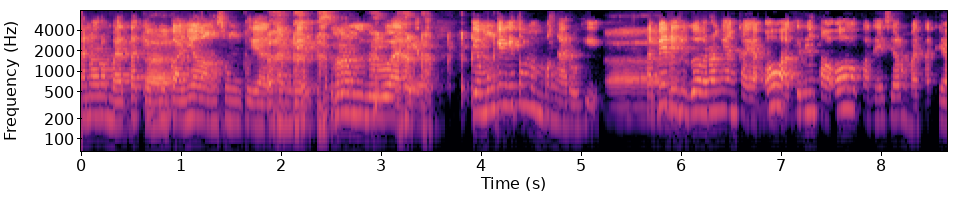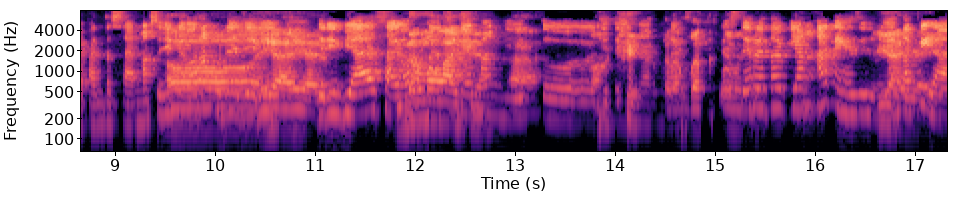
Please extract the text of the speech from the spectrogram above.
kan orang Batak yang Ah. mukanya langsung kelihatan kayak serem duluan gitu ya mungkin itu mempengaruhi Ah, Tapi ada juga orang yang kayak oh akhirnya tahu oh kakek si orang Batak ya pantesan. Maksudnya kayak orang oh, udah jadi iya, iya. jadi biasa ya orang Normalize Batak ya. emang Ah, gitu Oke, gitu di orang normalize. Batak Ya, stereotip yang aneh sih sebenarnya, Iya, tapi iya, ya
